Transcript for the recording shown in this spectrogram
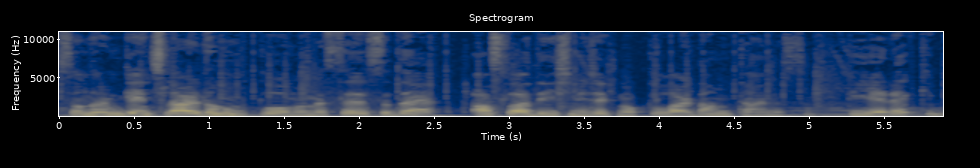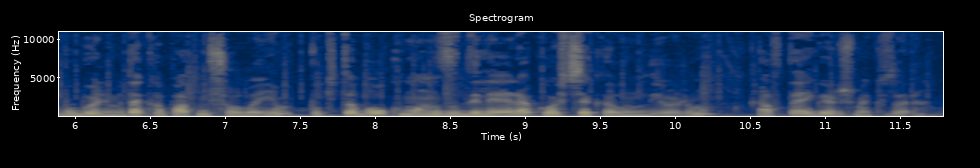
Sanırım gençlerden umutlu olma meselesi de asla değişmeyecek noktalardan bir tanesi. Diyerek bu bölümü de kapatmış olayım. Bu kitabı okumanızı dileyerek hoşçakalın diyorum. Haftaya görüşmek üzere.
